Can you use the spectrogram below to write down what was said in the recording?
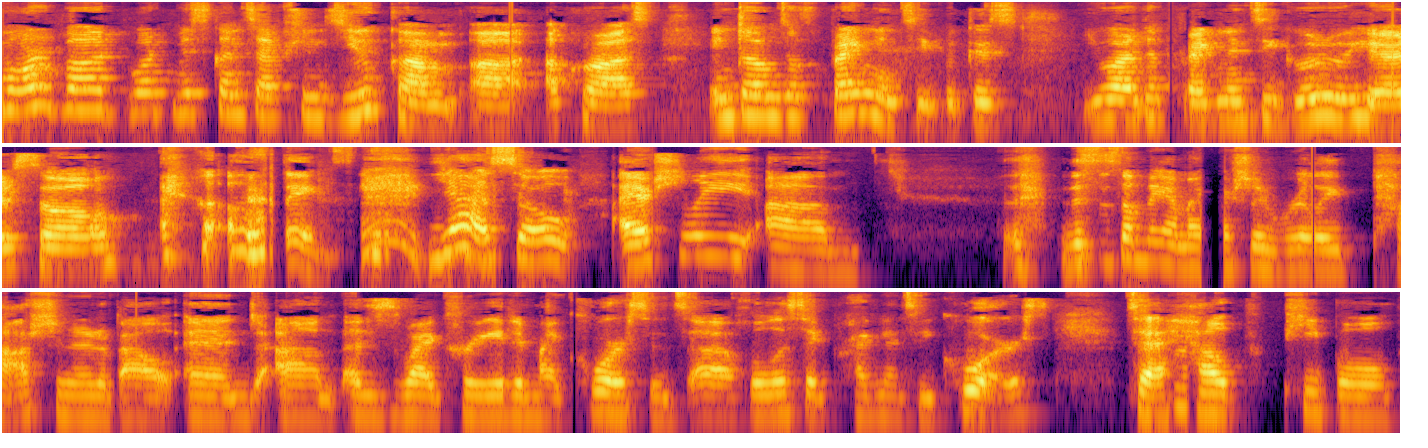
more about what misconceptions you come uh, across in terms of pregnancy because you are the pregnancy guru here so. Oh thanks. Yeah so i actually um this is something I'm actually really passionate about, and um, this is why I created my course. It's a holistic pregnancy course to mm-hmm. help people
